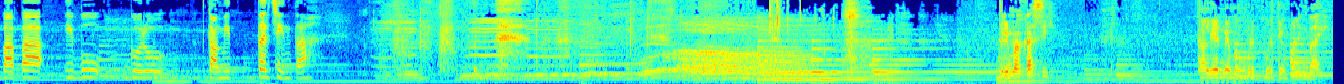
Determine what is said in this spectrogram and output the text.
Bapak, Ibu, Guru kami tercinta. Terima kasih. Kalian memang murid-murid yang paling baik.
